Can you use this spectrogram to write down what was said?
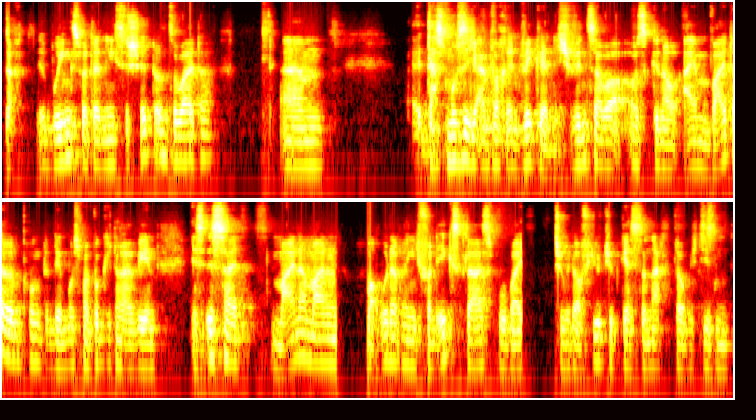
gesagt, Wings wird der nächste Shit und so weiter. Ähm, das muss sich einfach entwickeln. Ich finde es aber aus genau einem weiteren Punkt, und den muss man wirklich noch erwähnen, es ist halt meiner Meinung nach unabhängig von X-Class, wobei ich schon wieder auf YouTube gestern Nacht, glaube ich, diesen,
